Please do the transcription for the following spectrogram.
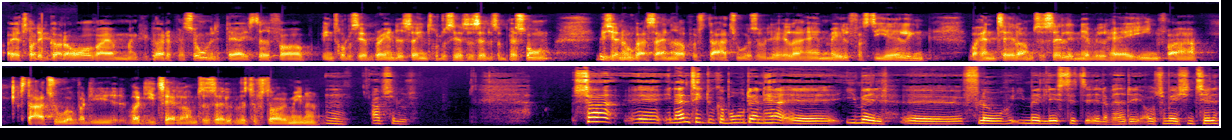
og jeg tror, det er godt at overveje, om man kan gøre det personligt der, i stedet for at introducere brandet, så introducere sig selv som person. Hvis jeg nu var signet op på Startur, så ville jeg hellere have en mail fra Stig Erling, hvor han taler om sig selv, end jeg vil have en fra Startur, hvor de, hvor de taler om sig selv, hvis du forstår, hvad jeg mener. Mm, absolut. Så øh, en anden ting, du kan bruge den her øh, e-mail øh, flow, e-mail liste, eller hvad hedder det, automation til,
